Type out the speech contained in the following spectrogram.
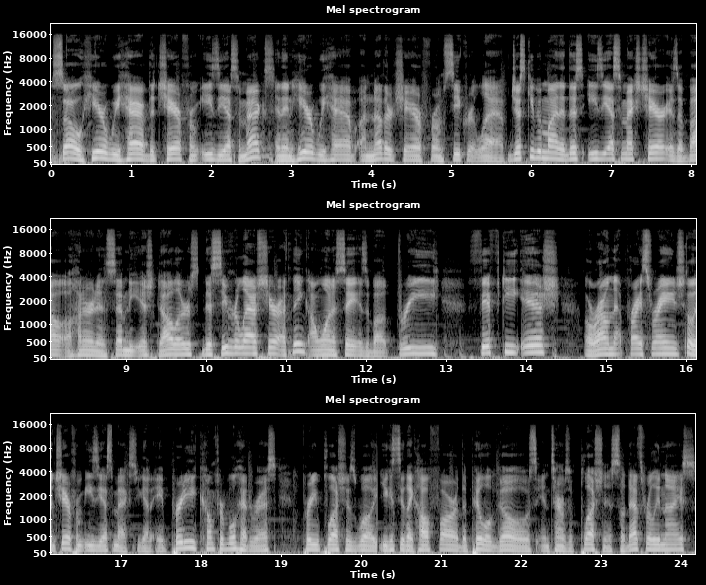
So here we have the chair from Easy SMX. And then here we have another chair from Secret Lab. Just keep in mind that this Easy SMX chair is about 170-ish dollars. This Secret Lab chair, I think I want to say is about 350-ish around that price range. So the chair from Easy SMX, you got a pretty comfortable headrest, pretty plush as well. You can see like how far the pillow goes in terms of plushness. So that's really nice.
